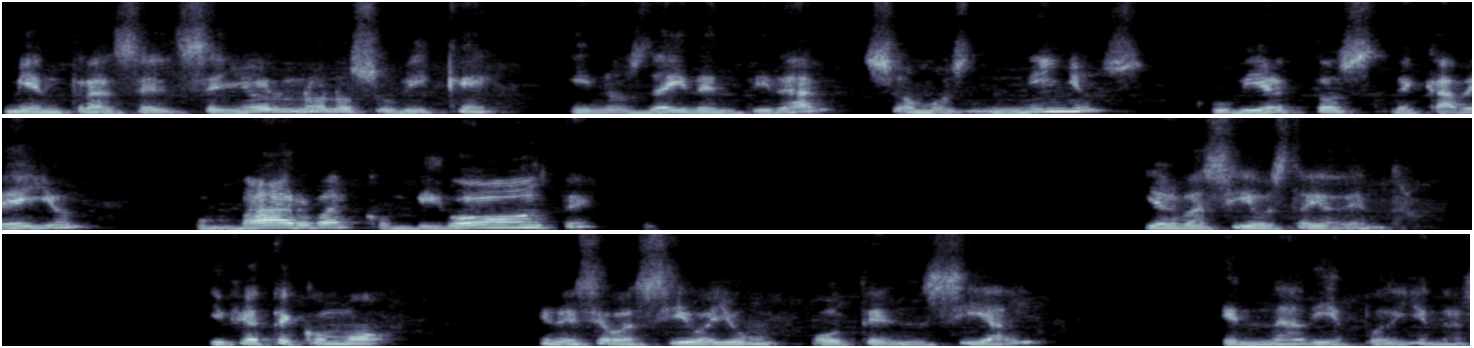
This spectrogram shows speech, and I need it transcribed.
mientras el Señor no nos ubique y nos dé identidad, somos niños cubiertos de cabello, con barba, con bigote, y el vacío está ahí adentro. Y fíjate cómo en ese vacío hay un potencial que nadie puede llenar.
